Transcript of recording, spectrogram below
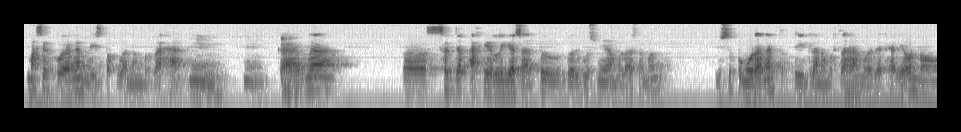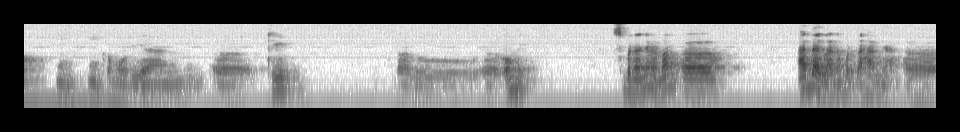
masih kekurangan di stok gelandang bertahan. Hmm. Hmm. Karena eh, sejak akhir Liga 1 2019 memang justru pengurangan di gelandang bertahan mulai dari Haryono, Hmm. Hmm. kemudian eh, King, lalu eh, Omi. Sebenarnya memang eh, ada gelandang bertahannya. Eh,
